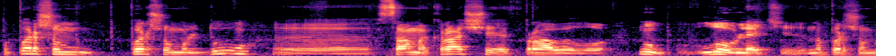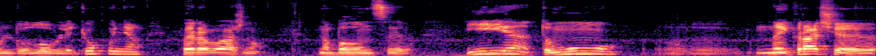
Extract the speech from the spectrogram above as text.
по першому, по першому льду саме краще, як правило, ну, ловлять на першому льду ловлять окуня переважно на балансир. І тому е, найкраще е,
